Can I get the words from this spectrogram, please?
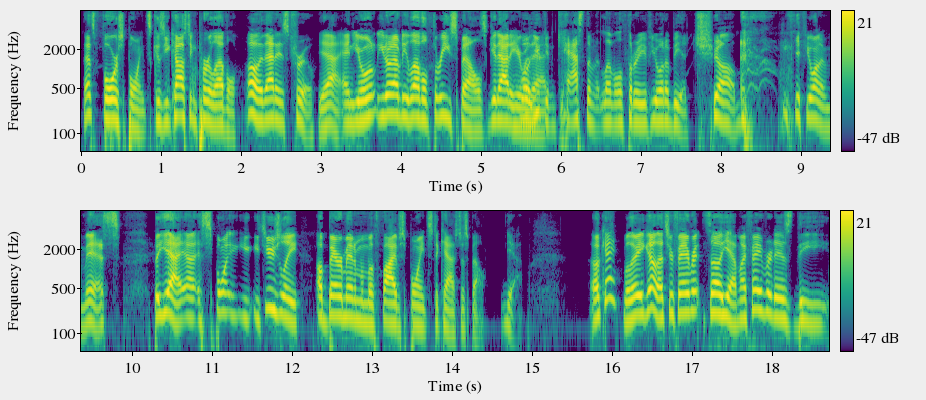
that's four points because you're costing per level. oh, that is true. Yeah, and you don't, you don't have any level three spells. Get out of here Well, with you can cast them at level three if you want to be a chum. if you want to miss. But yeah, uh, it's usually a bare minimum of five points to cast a spell. yeah. Okay, well there you go. That's your favorite So yeah, my favorite is the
